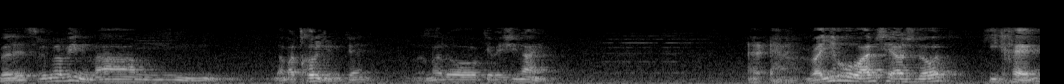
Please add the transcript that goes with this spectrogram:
וצריכים להבין מה, למה תחוירים, כן? למה לא כאבי שיניים? ויראו אנשי אשדוד כי כן,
